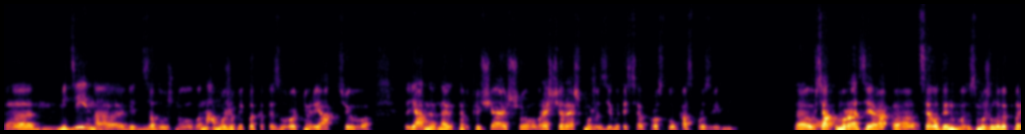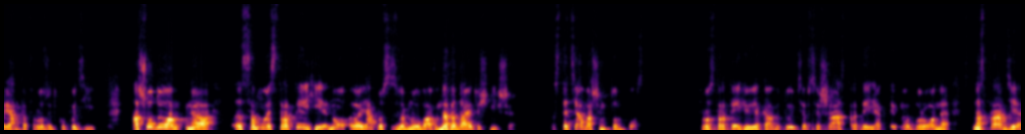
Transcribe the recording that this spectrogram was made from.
е, медійна від залужного, вона може викликати зворотню реакцію. Я навіть не виключаю, що врешті-решт може з'явитися просто указ про звільнення. Е, У всякому разі, е, це один з можливих варіантів розвитку подій. А щодо е, самої стратегії, ну я просто зверну увагу, нагадаю точніше, стаття Вашингтон Пост про стратегію, яка готується в США, стратегія активної оборони. Насправді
